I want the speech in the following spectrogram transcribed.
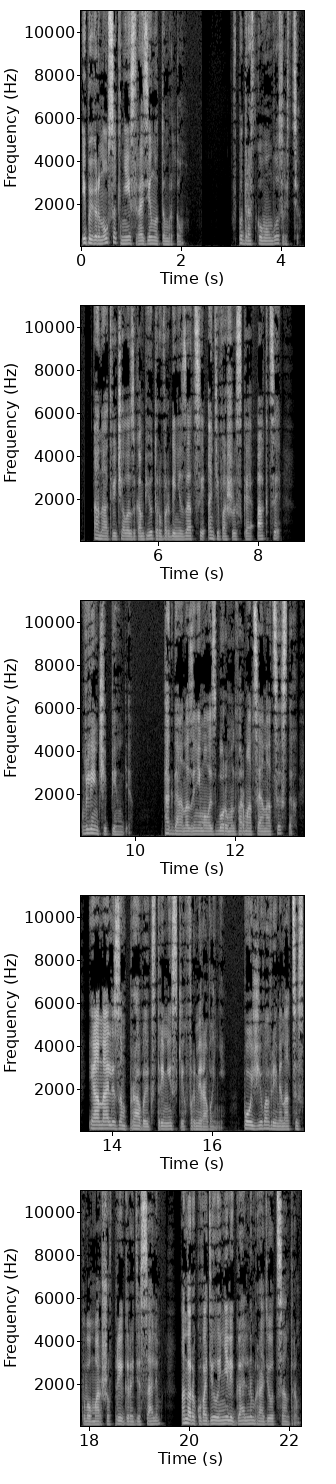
и повернулся к ней с разинутым ртом. В подростковом возрасте она отвечала за компьютер в организации «Антифашистская акция» в Линчепинге. Тогда она занималась сбором информации о нацистах и анализом правоэкстремистских формирований. Позже, во время нацистского марша в пригороде Салем, она руководила нелегальным радиоцентром,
